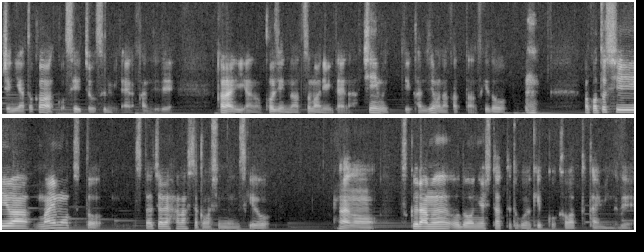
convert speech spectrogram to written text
ジュニアとかはこう成長するみたいな感じでかなりあの個人の集まりみたいなチームっていう感じでもなかったんですけど まあ今年は前もちょっとスタチャで話したかもしれないんですけどあのスクラムを導入したってところが結構変わったタイミングで。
